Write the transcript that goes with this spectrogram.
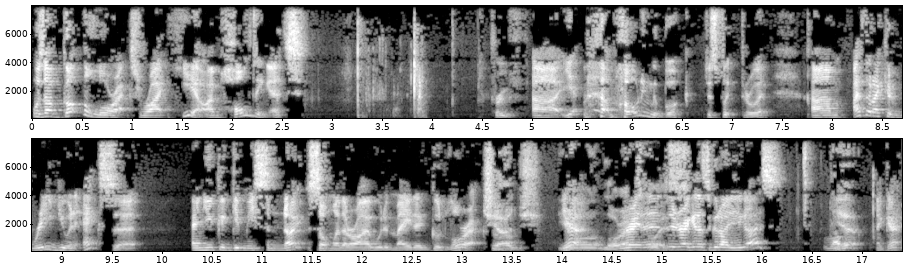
was I've got the Lorax right here. I'm holding it. Proof. Uh, yeah, I'm holding the book. Just flick through it. Um, I thought I could read you an excerpt, and you could give me some notes on whether I would have made a good Lorax. Judge. Yeah. Lorax you, voice. do you reckon that's a good idea, guys? Love yeah. it. Okay.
